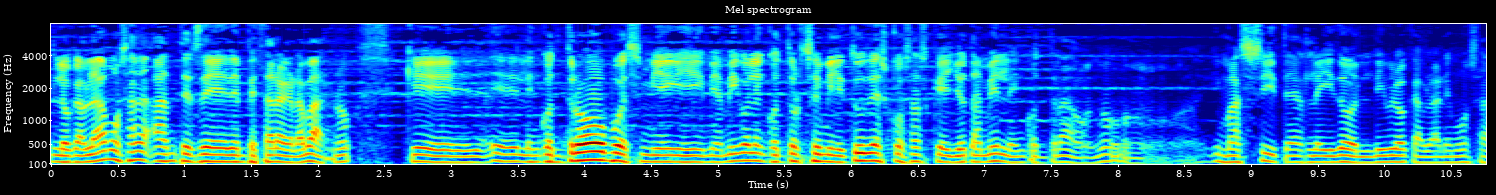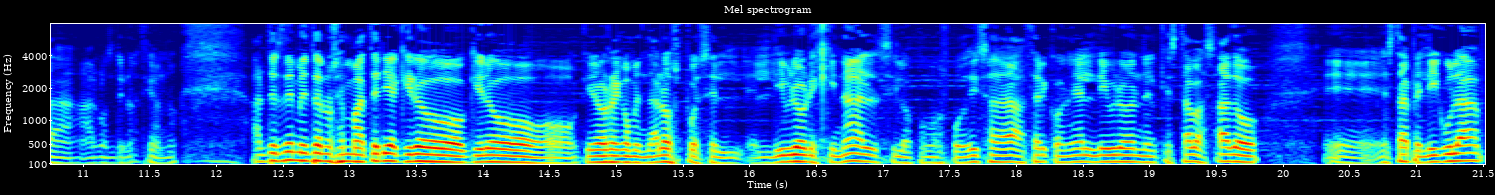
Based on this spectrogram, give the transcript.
lo que hablábamos antes de, de empezar a grabar, ¿no? Que eh, le encontró, pues mi, mi amigo le encontró similitudes, cosas que yo también le he encontrado, ¿no? Y más si te has leído el libro que hablaremos a, a continuación, ¿no? Antes de meternos en materia, quiero quiero quiero recomendaros pues el, el libro original, si lo os podéis hacer con él, el libro en el que está basado eh, esta película.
